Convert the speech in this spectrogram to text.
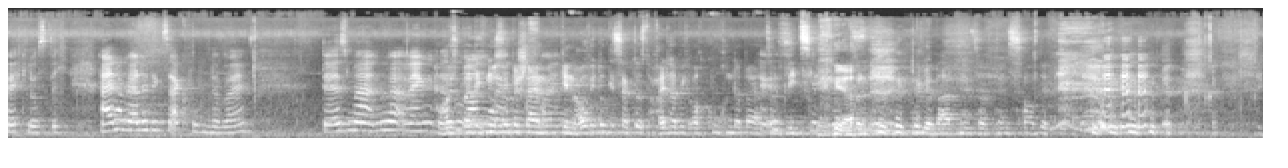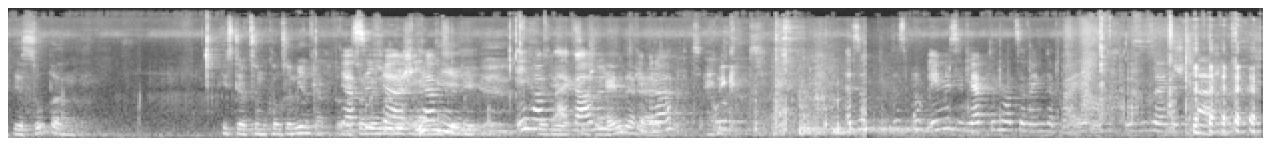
äh, echt lustig. Heute habe ich allerdings auch Kuchen dabei. Der ist mir nur ein wenig Aber aus ich, muss Rahmen beschreiben, gefallen. genau wie du gesagt hast, heute habe ich auch Kuchen dabei, hat es einen Blitz gegeben. Wir warten jetzt auf den Sound. ja, super. Ist der zum Konsumieren gedacht? oder Ja, sicher. nur Ich habe hab eine Gabel mitgebracht. Also Problem ist, ich glaube, den hat es ein wenig dabei. Das ist eine Tat.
